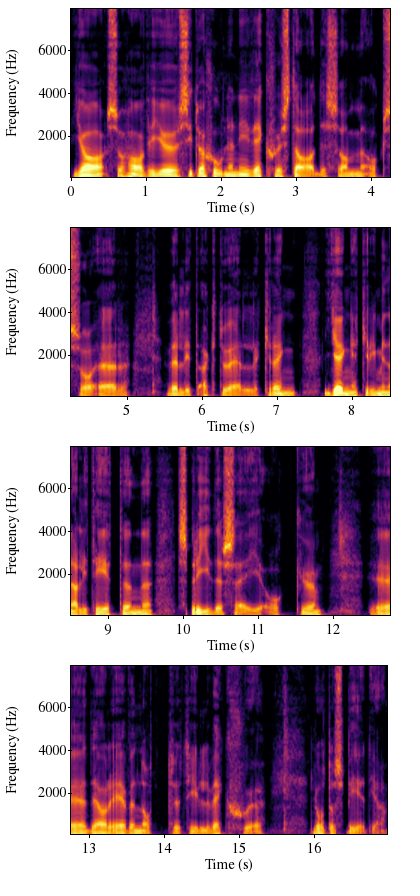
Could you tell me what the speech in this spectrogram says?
Ja, så har vi ju situationen i Växjö stad som också är väldigt aktuell. Kräng, gängkriminaliteten sprider sig och eh, det har även nått till Växjö. Låt oss bedja.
